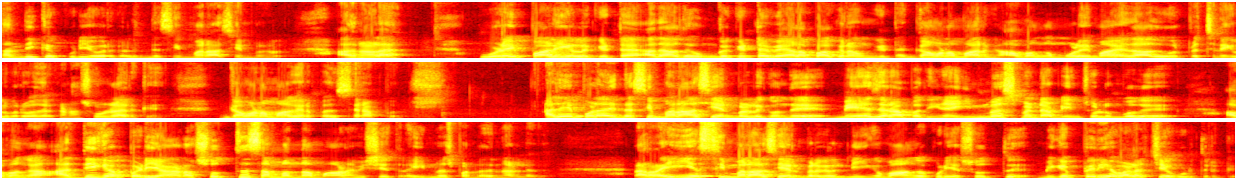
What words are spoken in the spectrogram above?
சந்திக்கக்கூடியவர்கள் இந்த சிம்ம ராசி என்பவர்கள் அதனால் உழைப்பாளிகளுக்கிட்ட அதாவது உங்ககிட்ட வேலை பார்க்குறவங்க கிட்ட கவனமாக இருங்க. அவங்க மூலயமா ஏதாவது ஒரு பிரச்சனைகள் வருவதற்கான சூழ்நிலை இருக்குது கவனமாக இருப்பது சிறப்பு. அதே போல் இந்த சிம்ம ராசி என்பவர்களுக்கு வந்து மேஜராக பார்த்தீங்கன்னா இன்வெஸ்ட்மெண்ட் அப்படின்னு சொல்லும்போது அவங்க அதிகப்படியான சொத்து சம்பந்தமான விஷயத்தில் இன்வெஸ்ட் பண்ணுறது நல்லது. நிறைய சிம்மராசி அன்பர்கள் நீங்கள் வாங்கக்கூடிய சொத்து மிகப்பெரிய வளர்ச்சியை கொடுத்துருக்கு.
